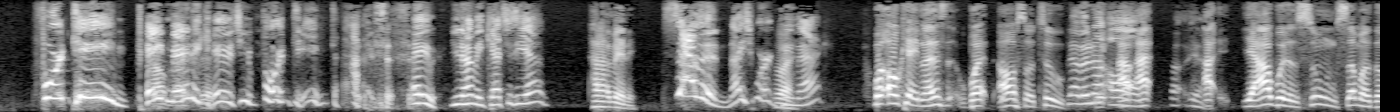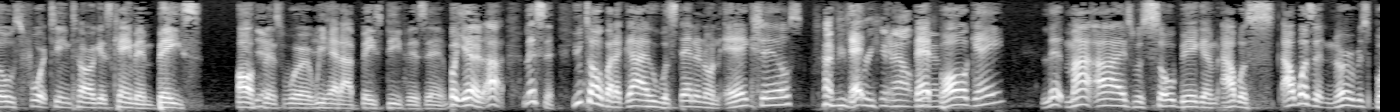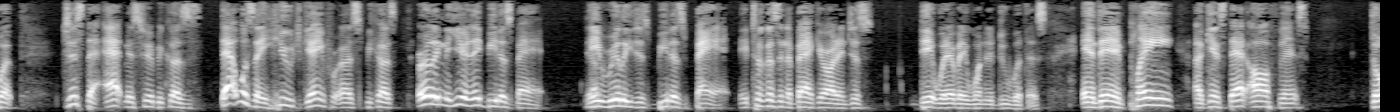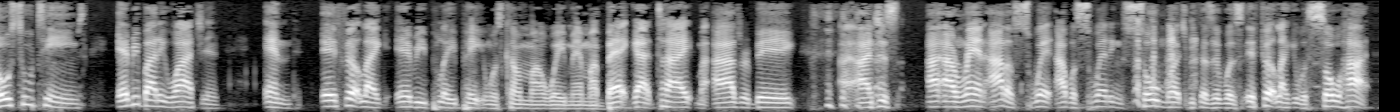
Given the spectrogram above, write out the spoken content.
14. Peyton Oh, Manning carries you 14 times. hey, you know how many catches he had? How many? Seven. Nice work, Right. B-Mac. Well, okay, now this, but also too. No, they're not I- all. I, uh, yeah. I, yeah, I would assume some of those 14 targets came in base offense where we had our base defense in. But yeah, I, listen, you talk about a guy who was standing on eggshells. I'd be That, freaking out, that man. ball game, Let my eyes were so big and I was, I wasn't nervous, but just the atmosphere because that was a huge game for us because early in the year they beat us bad. They really just beat us bad. They took us in the backyard and just did whatever they wanted to do with us. And then playing against that offense, those two teams, everybody watching, and it felt like every play Peyton was coming my way, man. My back got tight, my eyes were big. I, I just I, I ran out of sweat. I was sweating so much because it was it felt like it was so hot.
